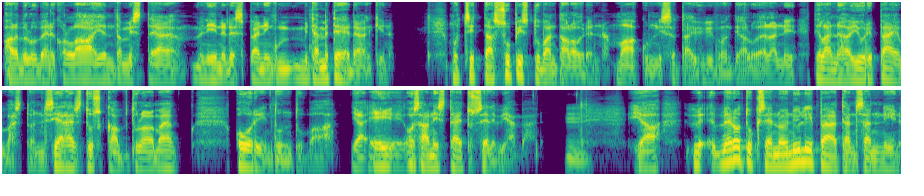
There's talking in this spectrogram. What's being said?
palveluverkon laajentamista ja niin edespäin, niin kuin mitä me tehdäänkin – mutta sitten taas supistuvan talouden maakunnissa tai hyvinvointialueella, niin tilanne on juuri päinvastoin. Niin siellähän se tuskaa tulee olemaan kouriin tuntuvaa ja ei, osa niistä ei tule selviämään. Hmm. Ja verotukseen noin ylipäätänsä, niin,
